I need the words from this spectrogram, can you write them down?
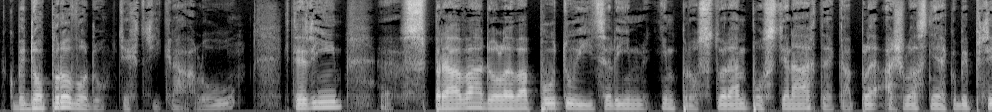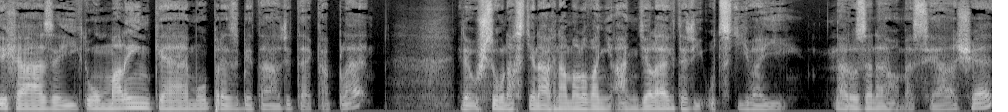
jakoby doprovodu těch tří králů, kteří eh, zprava doleva putují celým tím prostorem po stěnách té kaple, až vlastně jakoby přicházejí k tomu malinkému prezbytáři té kaple, kde už jsou na stěnách namalovaní andělé, kteří uctívají narozeného mesiáše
